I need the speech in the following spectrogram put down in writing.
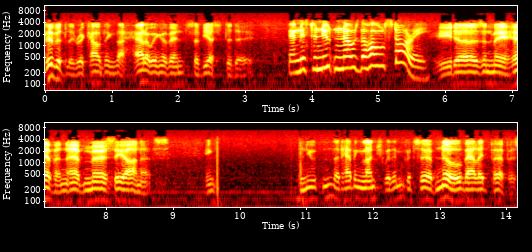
vividly recounting the harrowing events of yesterday. Then Mr. Newton knows the whole story. He does, and may heaven have mercy on us. In- Newton that having lunch with him could serve no valid purpose,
